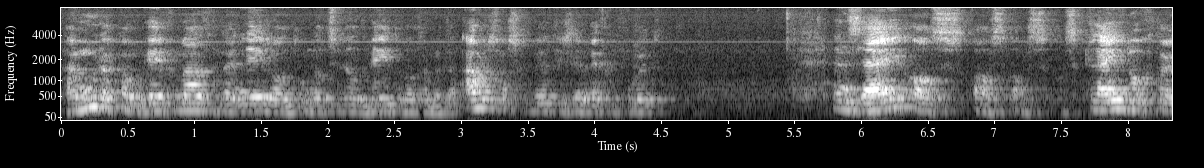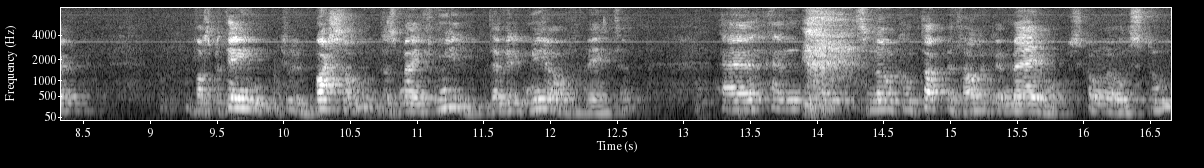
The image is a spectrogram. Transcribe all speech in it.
haar moeder kwam regelmatig naar Nederland omdat ze wilde weten wat er met de ouders was gebeurd, die zijn weggevoerd. En zij als, als, als, als kleindochter was meteen natuurlijk Barsam, dat is mijn familie, daar wil ik meer over weten. En, en, en ze nam contact met Hanneke en mij op. Ze kwam naar ons toe.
